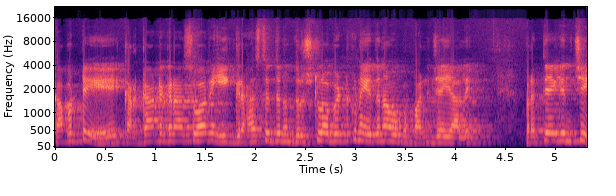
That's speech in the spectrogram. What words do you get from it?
కాబట్టి కర్కాటక రాశి వారు ఈ గ్రహస్థితిని దృష్టిలో పెట్టుకుని ఏదైనా ఒక పని చేయాలి. ప్రత్యేకించి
